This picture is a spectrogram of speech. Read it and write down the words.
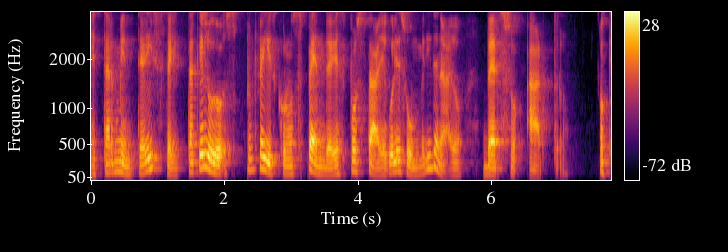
è talmente ristretta che loro preferiscono spendere e spostare quelle somme di denaro verso altro. Ok?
